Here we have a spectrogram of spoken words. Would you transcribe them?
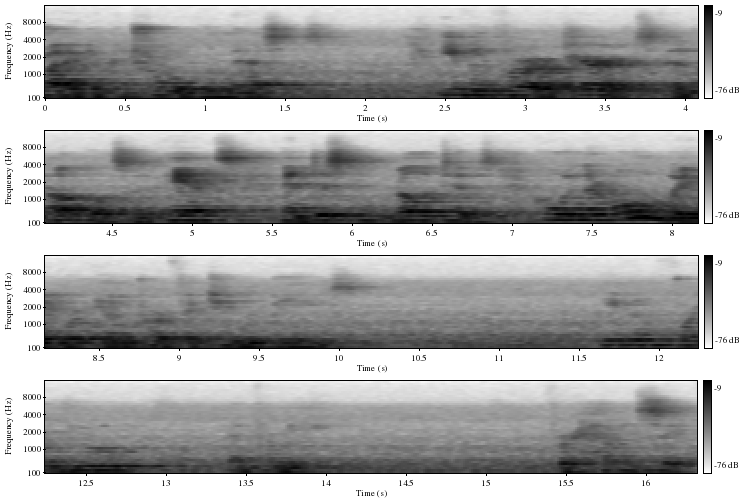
try to control the masses. Even for our parents and uncles and aunts and distant relatives who in their own way were imperfect human beings. Even for you and for me. For heaven's sake,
